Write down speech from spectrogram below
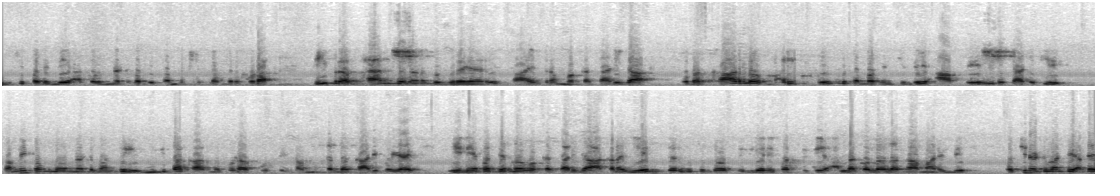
ఎగిసిపడింది. అక్కడ ఉన్నటువంటి తీవ్ర భయాందోళనకు గురయ్యారు. సాయంత్రం ఒక్కసారిగా ఒక కారులో భారీ పేలుడు సంభవించింది. ఆ పేలుడు చాటుకి సమీపంలో ఉన్నటువంటి మిగతా కార్లు కూడా పూర్తిగా మంటల్లో కాలిపోయాయి. ఈ నేపథ్యంలో ఒక్కసారిగా అక్కడ ఏం జరుగుతుందో తెలియని పరిస్థితి అల్లకొల్లోలంగా మారింది. వచ్చినటువంటి అంటే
